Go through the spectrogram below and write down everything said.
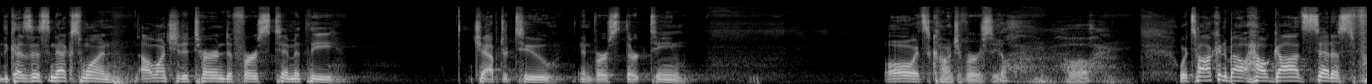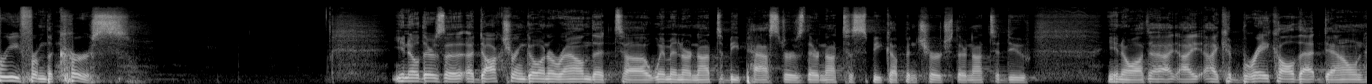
Because this next one, I want you to turn to 1 Timothy chapter 2 and verse 13. Oh, it's controversial. Oh. We're talking about how God set us free from the curse. You know, there's a, a doctrine going around that uh, women are not to be pastors, they're not to speak up in church, they're not to do, you know, I, I, I could break all that down.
